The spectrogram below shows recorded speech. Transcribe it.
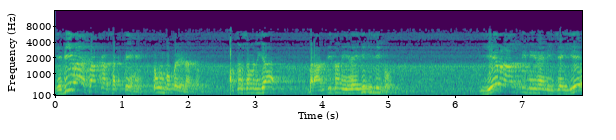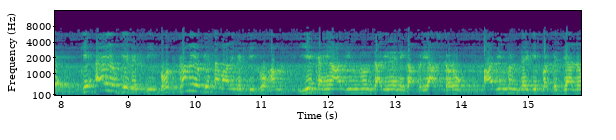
यदि वह ऐसा कर सकते हैं तो उनको प्रेरणा दो। अब तो समझ गया, भ्रांति तो नहीं रहेगी किसी को। ये भ्रांति नहीं रहनी चाहिए कि अयोग्य व्यक्ति, बहुत कम योग्यता वाले व्यक्ति को हम ये कहें, आज आजीवन जारी रहने का प्रयास करो आजीवन जारी की प्रतिज्ञा लो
